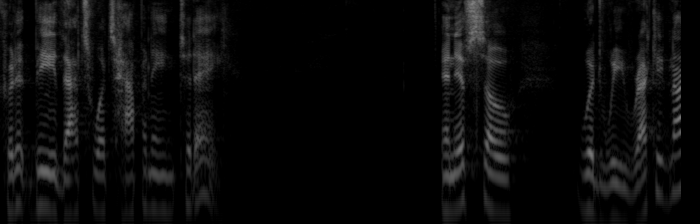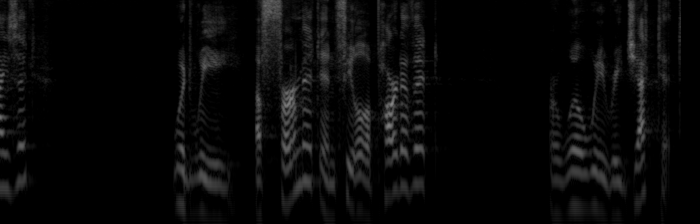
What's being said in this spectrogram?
Could it be that's what's happening today? And if so, would we recognize it? Would we affirm it and feel a part of it? Or will we reject it?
